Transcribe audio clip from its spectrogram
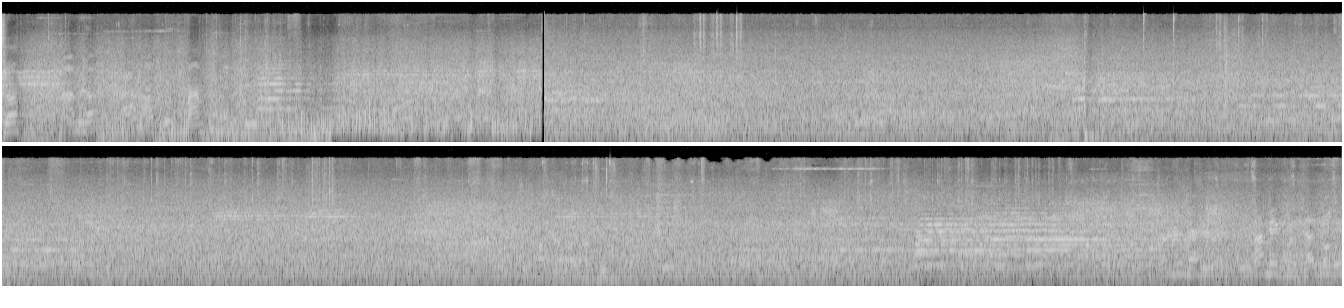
Sir? Ma'am, here. Ma'am. Thank you. Ma'am, make me. Jangan ni.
